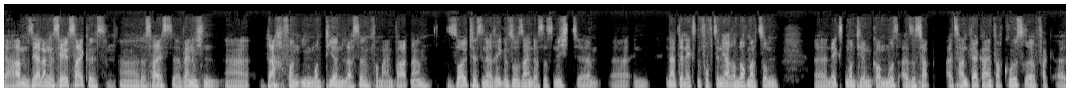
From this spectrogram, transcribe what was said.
wir haben sehr lange Sales Cycles. Äh, das heißt, äh, wenn ich ein Dach von ihm montieren lasse, von meinem Partner, sollte es in der Regel so sein, dass es nicht ähm, in, innerhalb der nächsten 15 Jahre nochmal zum äh, nächsten Montieren kommen muss. Also ich habe als Handwerker einfach größere äh,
